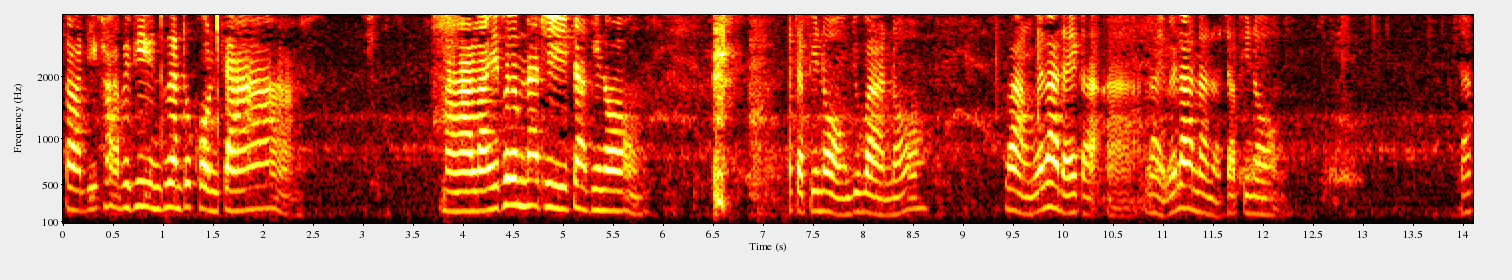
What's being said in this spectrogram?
สวัสดีค่ะพี่พี่เพื่อนๆทุกคนจ้า มาไลฟ์เพิ่มหน้าทีจ้าพี่น้องจ้าพี่น้องอยู่บ้านเนาะว่างเวลาใดกะอ่าหลายเวลานั่นเนาะจ้าพี่น้อง ทัก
